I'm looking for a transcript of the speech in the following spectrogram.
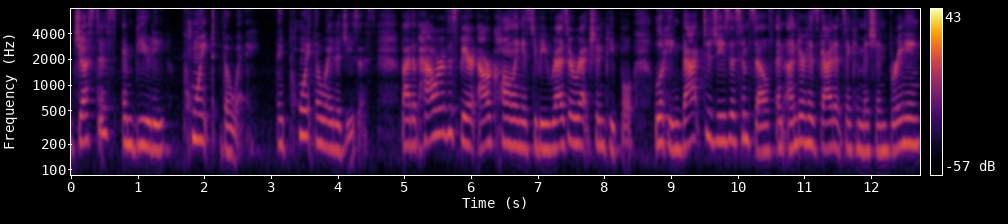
Justice and beauty point the way. They point the way to Jesus. By the power of the Spirit, our calling is to be resurrection people, looking back to Jesus himself and under his guidance and commission, bringing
